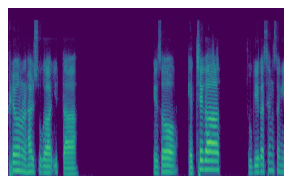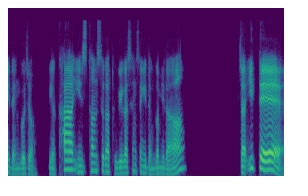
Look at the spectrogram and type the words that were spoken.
표현을 할 수가 있다. 그래서 객체가 두 개가 생성이 된 거죠. 카 인스턴스가 두 개가 생성이 된 겁니다. 자, 이때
